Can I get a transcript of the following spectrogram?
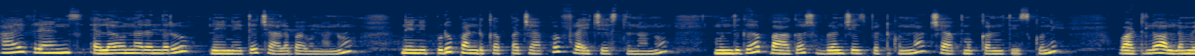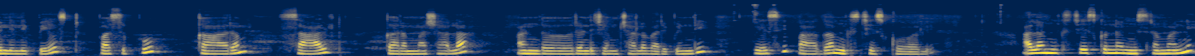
హాయ్ ఫ్రెండ్స్ ఎలా ఉన్నారందరూ? నేనైతే చాలా బాగున్నాను. నేను ఇప్పుడు పండుకప్ప చేప ఫ్రై చేస్తున్నాను. ముందుగా బాగా శుభ్రం చేసి పెట్టుకున్న చేప ముక్కలను తీసుకొని వాటిలో అల్లం వెల్లుల్లి పేస్ట్ పసుపు కారం సాల్ట్ గరం మసాలా అండ్ రెండు చెంచాల వరిపిండి వేసి బాగా మిక్స్ చేసుకోవాలి. అలా మిక్స్ చేసుకున్న మిశ్రమాన్ని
